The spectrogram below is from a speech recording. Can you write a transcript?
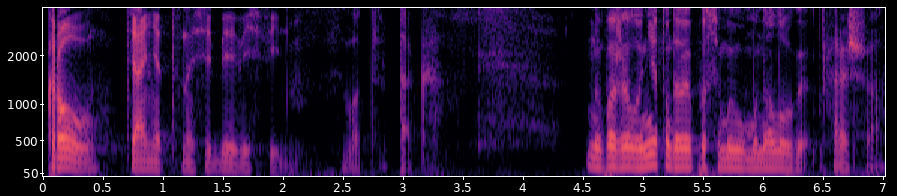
Кроу тянет на себе весь фильм. Вот так. Ну, пожалуй, нет, но давай после моего монолога. Хорошо.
